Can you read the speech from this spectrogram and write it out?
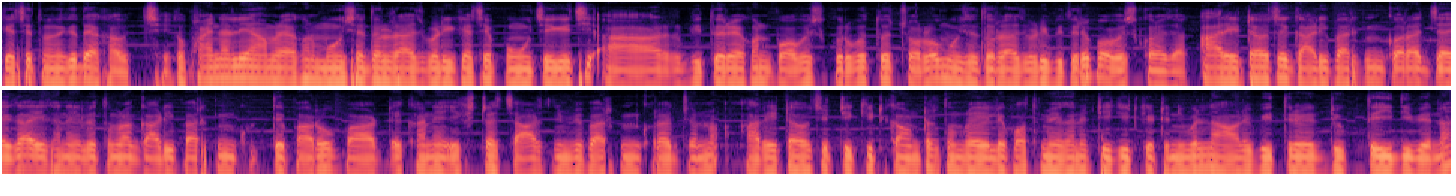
রাজবাড়ির কাছে তোমাদেরকে দেখা হচ্ছে। তো ফাইনালি আমরা এখন মহিষাদল রাজবাড়ির কাছে পৌঁছে গেছি আর ভিতরে এখন প্রবেশ করব। তো চলো মহিষাদল রাজবাড়ির ভিতরে প্রবেশ করা যাক। আর এটা হচ্ছে গাড়ি পার্কিং করার জায়গা। এখানে এলে তোমরা গাড়ি পার্কিং করতে পারো বাট এখানে এক্সট্রা চার্জ নেবে পার্কিং করার জন্য। আর এটা হচ্ছে টিকিট কাউন্টার তোমরা এলে প্রথমে এখানে টিকিট কেটে নিবে, না হলে ভিতরে ঢুকতেই দিবে না।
